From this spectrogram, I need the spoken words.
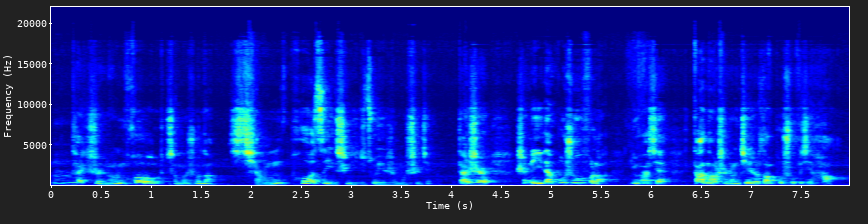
嗯，它只能够怎么说呢？强迫自己身体去做一些什么事情。但是身体一旦不舒服了，你会发现大脑只能接收到不舒服信号，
